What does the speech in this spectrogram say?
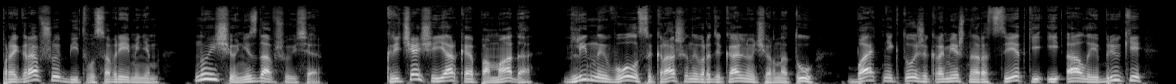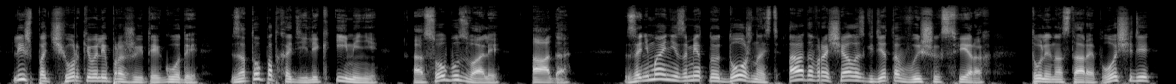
проигравшую битву со временем, но еще не сдавшуюся. Кричащая яркая помада, длинные волосы крашены в радикальную черноту, батник той же кромешной расцветки и алые брюки лишь подчеркивали прожитые годы, зато подходили к имени. Особу звали Ада. Занимая незаметную должность, Ада вращалась где-то в высших сферах, то ли на Старой площади,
